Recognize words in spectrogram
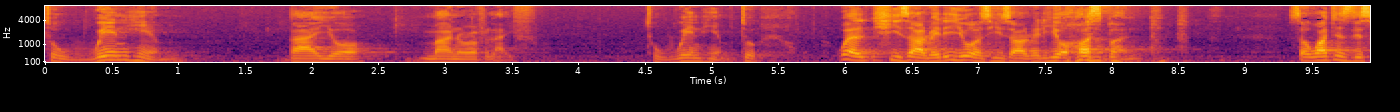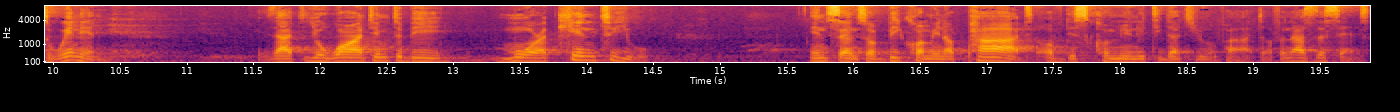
To win him by your manner of life. To win him. To, well, he's already yours, he's already your husband. so, what is this winning? Is that you want him to be more akin to you in sense of becoming a part of this community that you're part of. And that's the sense.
